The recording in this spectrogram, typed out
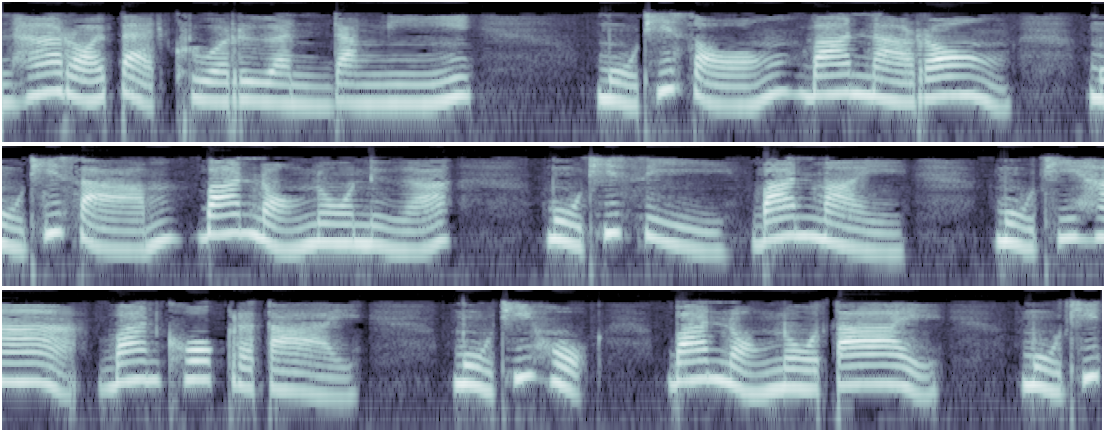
1,508 ครัวเรือน ดังนี้ หมู่ที่2บ้านนาร่อง หมู่ที่3บ้านหนองโนเหนือหมู่ที่4บ้านใหม่ หมู่ที่5บ้านโคกกระต่าย หมู่ที่6บ้านหนองโนใต้ หมู่ที่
